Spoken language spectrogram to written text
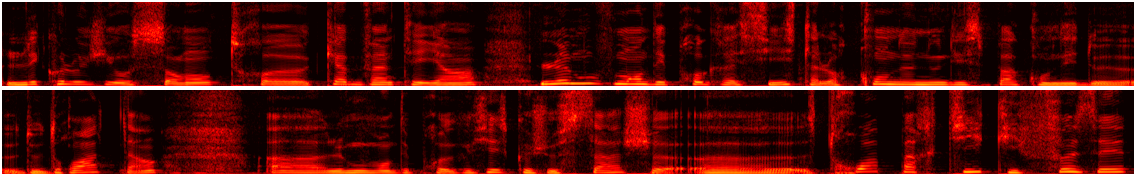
l'écologie au centre, CAP 21, le mouvement des alors qu'on ne nous dise pas qu'on est de, droite, hein, euh, le mouvement des progressistes, que je sache, euh, trois partis qui faisaient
